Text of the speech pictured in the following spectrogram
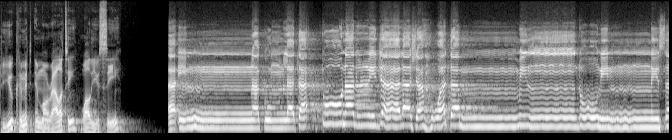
Do you commit immorality while you see? أئنكم لتأتون الرجال شهوة من دون النساء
